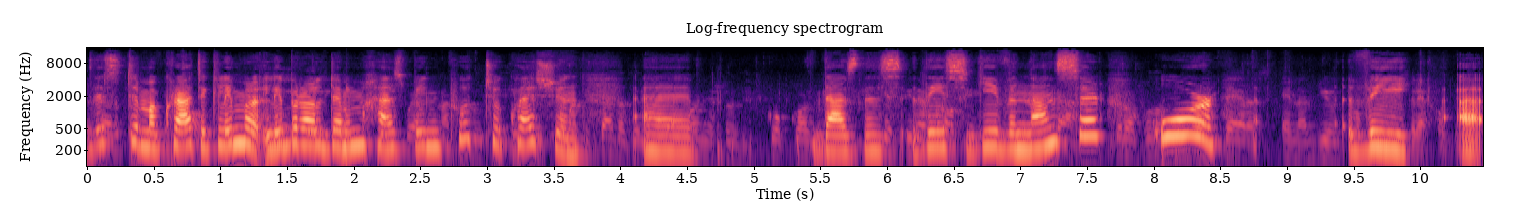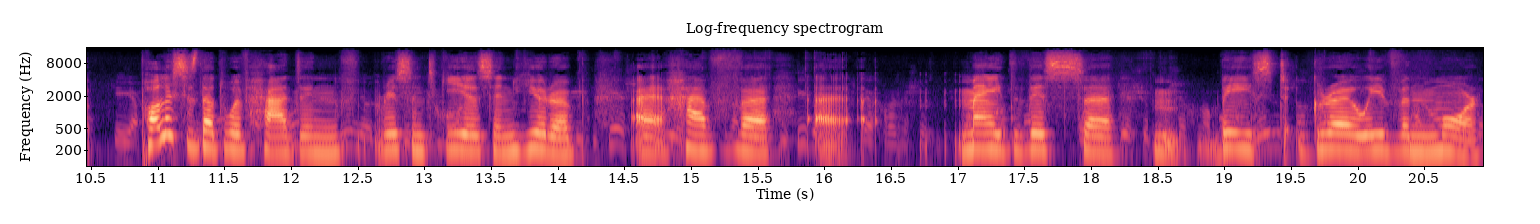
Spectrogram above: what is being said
this democratic liberal democracy has been put to question. Uh, does this, this give an answer or the uh, policies that we've had in recent years in Europe uh, have uh, uh made this uh, beast grow even more?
